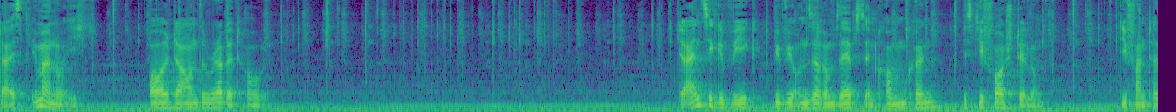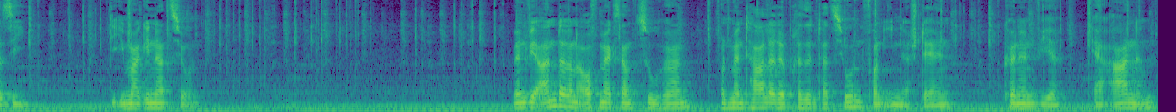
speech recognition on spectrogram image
Da ist immer nur ich. All down the rabbit hole. Der einzige Weg, wie wir unserem Selbst entkommen können, ist die Vorstellung, die Fantasie, die Imagination. Wenn wir anderen aufmerksam zuhören und mentale Repräsentationen von ihnen erstellen, können wir erahnen,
